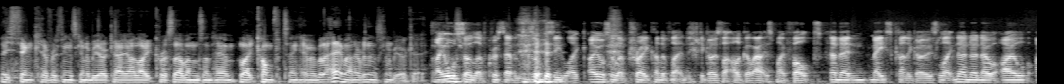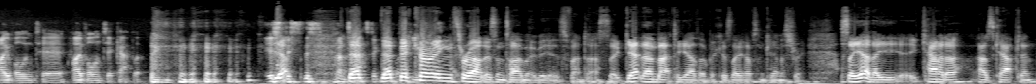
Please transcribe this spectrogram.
they think everything's going to be okay, I like Chris Evans and him, like comforting him and be like, hey man, everything's going to be okay. I also love Chris Evans because obviously, like, I also love Trey. Kind of like initially goes like, "I'll go out, it's my fault," and then Mace kind of goes like, "No, no, no, I'll, I volunteer, I volunteer Capa." It's Yep. this, this Their, fantastic. their like, bickering throughout this entire movie is fantastic. Get them back together because they have some chemistry. So yeah, they Kaneda as captain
